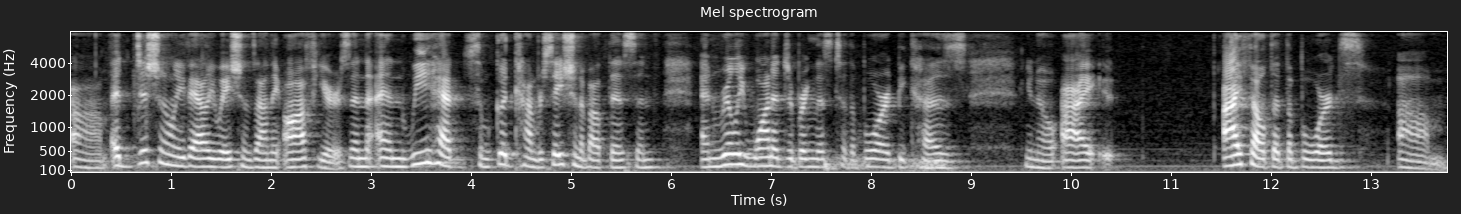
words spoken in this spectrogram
um, additional evaluations on the off years. And, and we had some good conversation about this and, and really wanted to bring this to the board because, you know, I, I felt that the board's um,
